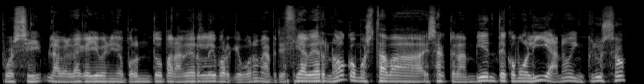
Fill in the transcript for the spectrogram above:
Pues sí, la verdad que yo he venido pronto para verle porque bueno, me apetecía ver, ¿no? Cómo estaba, exacto, el ambiente, cómo olía, ¿no? Incluso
